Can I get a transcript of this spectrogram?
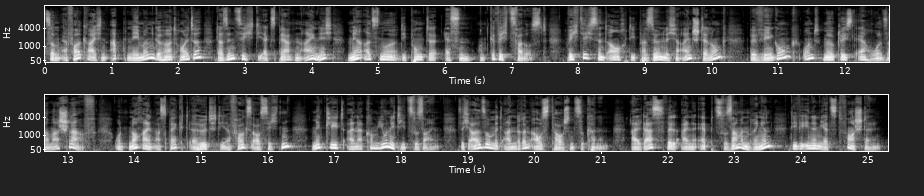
Zum erfolgreichen Abnehmen gehört heute, da sind sich die Experten einig, mehr als nur die Punkte Essen und Gewichtsverlust. Wichtig sind auch die persönliche Einstellung, Bewegung und möglichst erholsamer Schlaf. Und noch ein Aspekt erhöht die Erfolgsaussichten, Mitglied einer Community zu sein, sich also mit anderen austauschen zu können. All das will eine App zusammenbringen, die wir Ihnen jetzt vorstellen.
